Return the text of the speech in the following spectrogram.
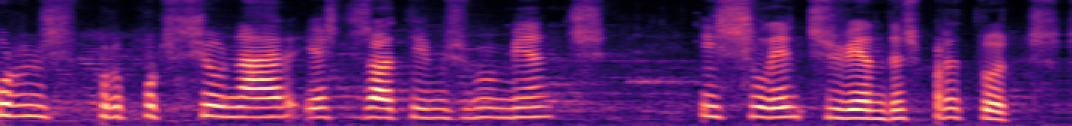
por nos proporcionar estes ótimos momentos e excelentes vendas para todos.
